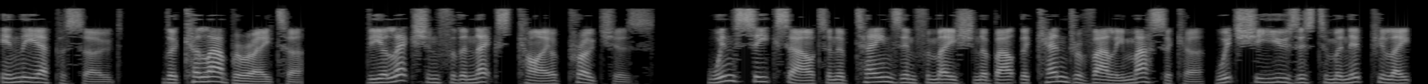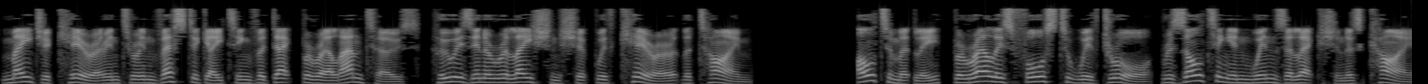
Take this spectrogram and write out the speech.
In the episode, the collaborator. The election for the next Kai approaches. Winn seeks out and obtains information about the Kendra Valley massacre, which she uses to manipulate Major Kira into investigating Vedek Bareil Antos, who is in a relationship with Kira at the time. Ultimately, Bareil is forced to withdraw, resulting in Winn's election as Kai.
